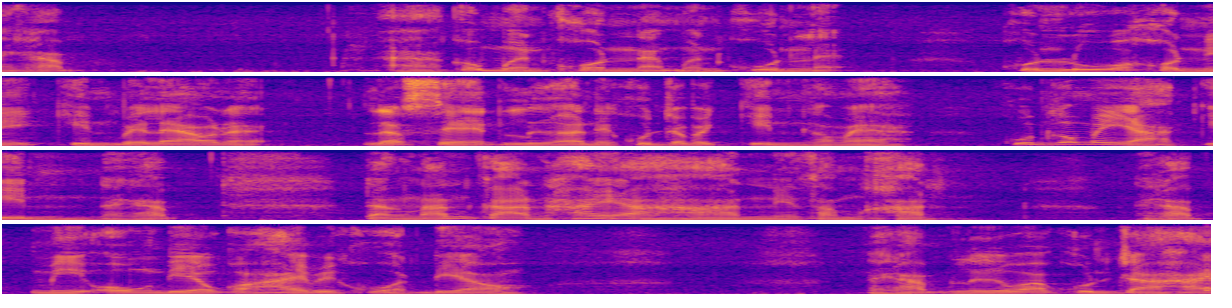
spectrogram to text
นะครับ อ่าก็เหมือนคนนะเหมือนคุณแหละ คุณรู้ว่าคนนี้กินไปแล้วเนี่ยแล้วเศษเหลือเนี่ยคุณจะไปกินเขาไหมคุณก็ไม่อยากกินนะครับ ดังนั้นการให้อาหารเนี่ยสำคัญนะครับ มีองค์เดียวก็ให้ไปขวดเดียวนะครับ หรือว่าคุณจะให้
